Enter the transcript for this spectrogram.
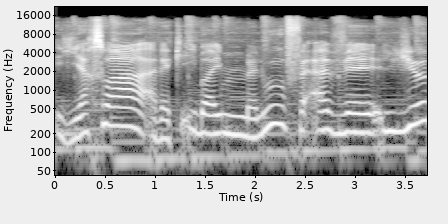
hier soir avec Ibrahim Malouf avait lieu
